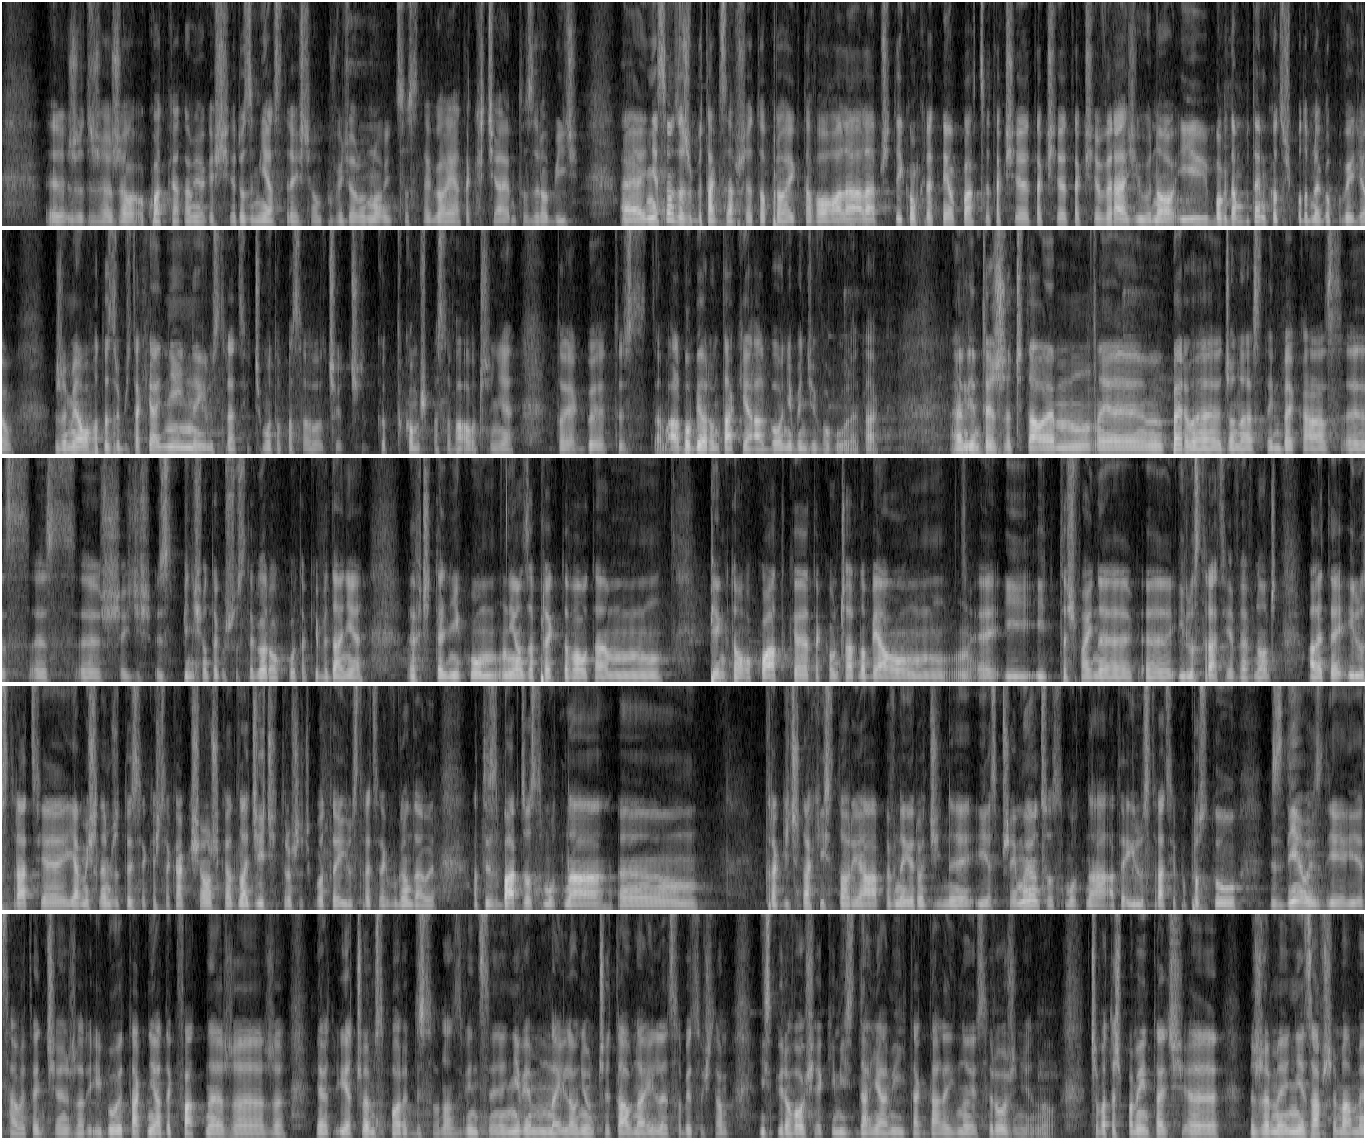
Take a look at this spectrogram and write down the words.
e, że, że, że okładka tam jakaś się rozmija z treścią. On powiedział, no i co z tego, ja tak chciałem to zrobić. E, Nie sądzę, żeby tak zawsze to projektował, ale, ale przy tej konkretnej okładce tak się, tak, się, tak się wyraził. No i Bogdan Butenko coś podobnego powiedział, że miał ochotę zrobić takie, a nie inne ilustracji. Czy mu to pasowało, czy, czy to komuś pasowało, czy nie. To jakby to jest tam albo biorą takie, albo nie będzie w ogóle, tak. E, Wiem też, że czytałem e, perłę Johna Steinbecka z, z, z, 60, z 56 roku, takie wydanie e, w czytelniku. I on zaprojektował tam piękną okładkę, taką czarno-białą e, i, i też fajne e, ilustracje wewnątrz, ale te ilustracje, ja myślałem, że to jest jakaś taka książka dla dzieci troszeczkę, bo te ilustracje tak wyglądały. A to jest bardzo smutna, em, tragiczna historia pewnej rodziny i jest przejmująco smutna, a te ilustracje po prostu zdjęły z niej cały ten ciężar i były tak nieadekwatne, że, że ja, ja czułem spory dysonans, więc nie wiem na ile on ją czytał, na ile sobie coś tam inspirował się jakimiś zdaniami i tak dalej, no jest różnie. No. Trzeba też pamiętać, e, że my nie zawsze mamy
